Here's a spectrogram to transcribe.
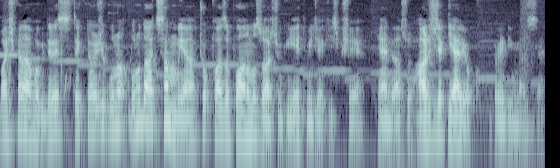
başka ne yapabiliriz? Teknoloji bunu bunu da açsam mı ya? Çok fazla puanımız var çünkü yetmeyecek hiçbir şeye. Yani daha sonra harcayacak yer yok. Öyle diyeyim ben size.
